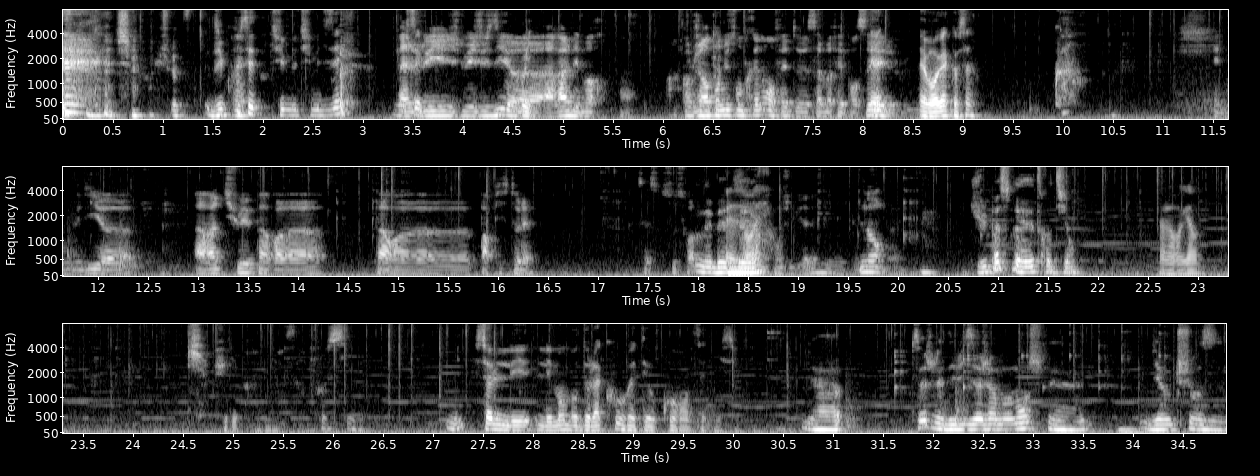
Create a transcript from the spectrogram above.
Du coup, c'est- tu, me- tu me disais Ah, je, lui, je lui ai juste dit euh, Oui. Harald est mort. Quand j'ai entendu son prénom, en fait, euh, ça m'a fait penser. Eh. je- Elle me regarde comme ça. Et donc je lui dis euh, Harald tué par, euh, par, euh, par pistolet. Ça, ce soir. Mais ben, mais- la lettre, Non. je lui passe la lettre, tiens. Alors regarde. Qui a pu les prévenir? C'est impossible. Oui. Seuls les, les membres de la cour étaient au courant de cette mission. Il y a... Ça, je l'ai dévisagé un moment, je fais... euh, Il y a autre chose.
